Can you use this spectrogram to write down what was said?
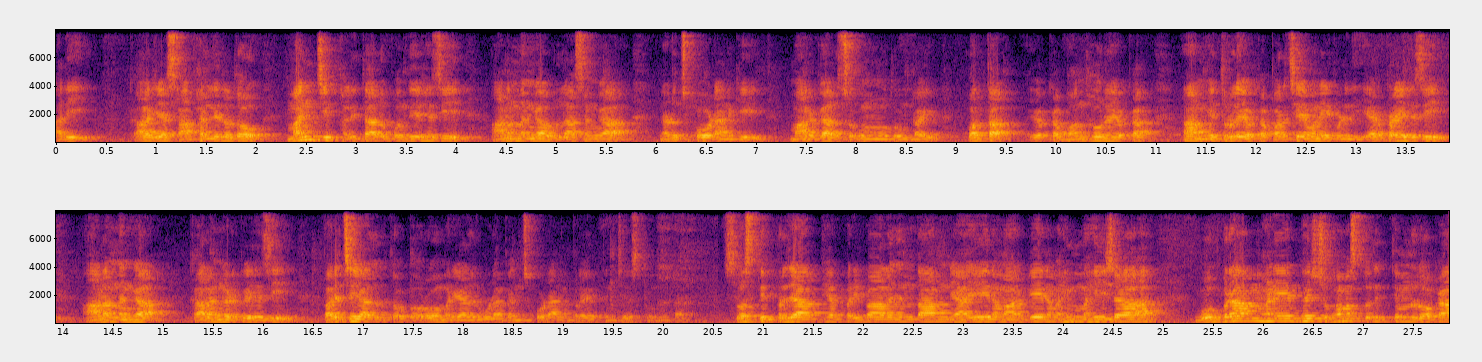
అది కార్య సాఫల్యతతో మంచి ఫలితాలు పొందేసి ఆనందంగా ఉల్లాసంగా నడుచుకోవడానికి మార్గాలు సుగమవుతూ ఉంటాయి. కొత్త యొక్క బంధువుల యొక్క మిత్రుల యొక్క పరిచయం అనేటువంటిది ఏర్పడేసి ఆనందంగా కాలం గడిపేసి పరిచయాదులతో గౌరవ మర్యాదలు కూడా పెంచుకోవడానికి ప్రయత్నం చేస్తూ ఉంటారు. స్వస్తి ప్రజాభ్య పరిపాలయంతాం న్యాయేన మార్గేణ మహిమహీషా గోబ్రాహ్మణేభ్య శుభమస్తు నిత్యం లోకా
